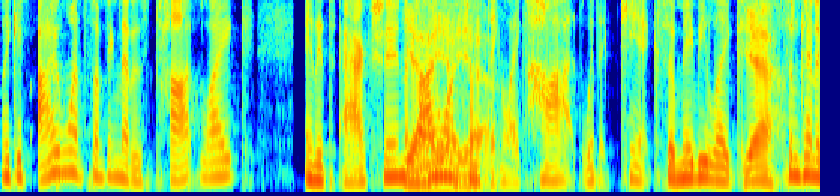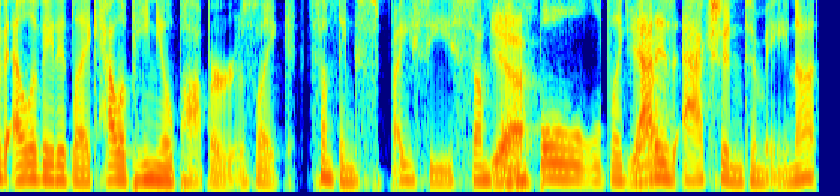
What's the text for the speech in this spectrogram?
Like, if I want something that is tot like and it's action, Yeah, I yeah, want yeah. something like hot with a kick. So maybe like Yeah. some kind of elevated like jalapeno poppers, like something spicy, something bold. Like that is action to me, not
